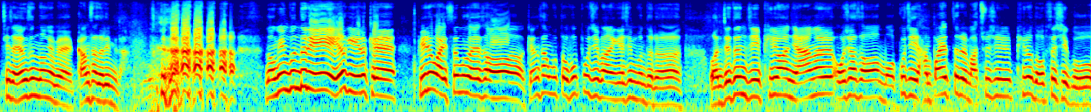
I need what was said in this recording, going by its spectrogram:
진짜 영순농협에 감사드립니다. 농민분들이 여기 이렇게 비료가 있음으로 해서 경상북도 북부 지방에 계신 분들은 언제든지 필요한 양을 오셔서 뭐 굳이 한 팔레트를 맞추실 필요도 없으시고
